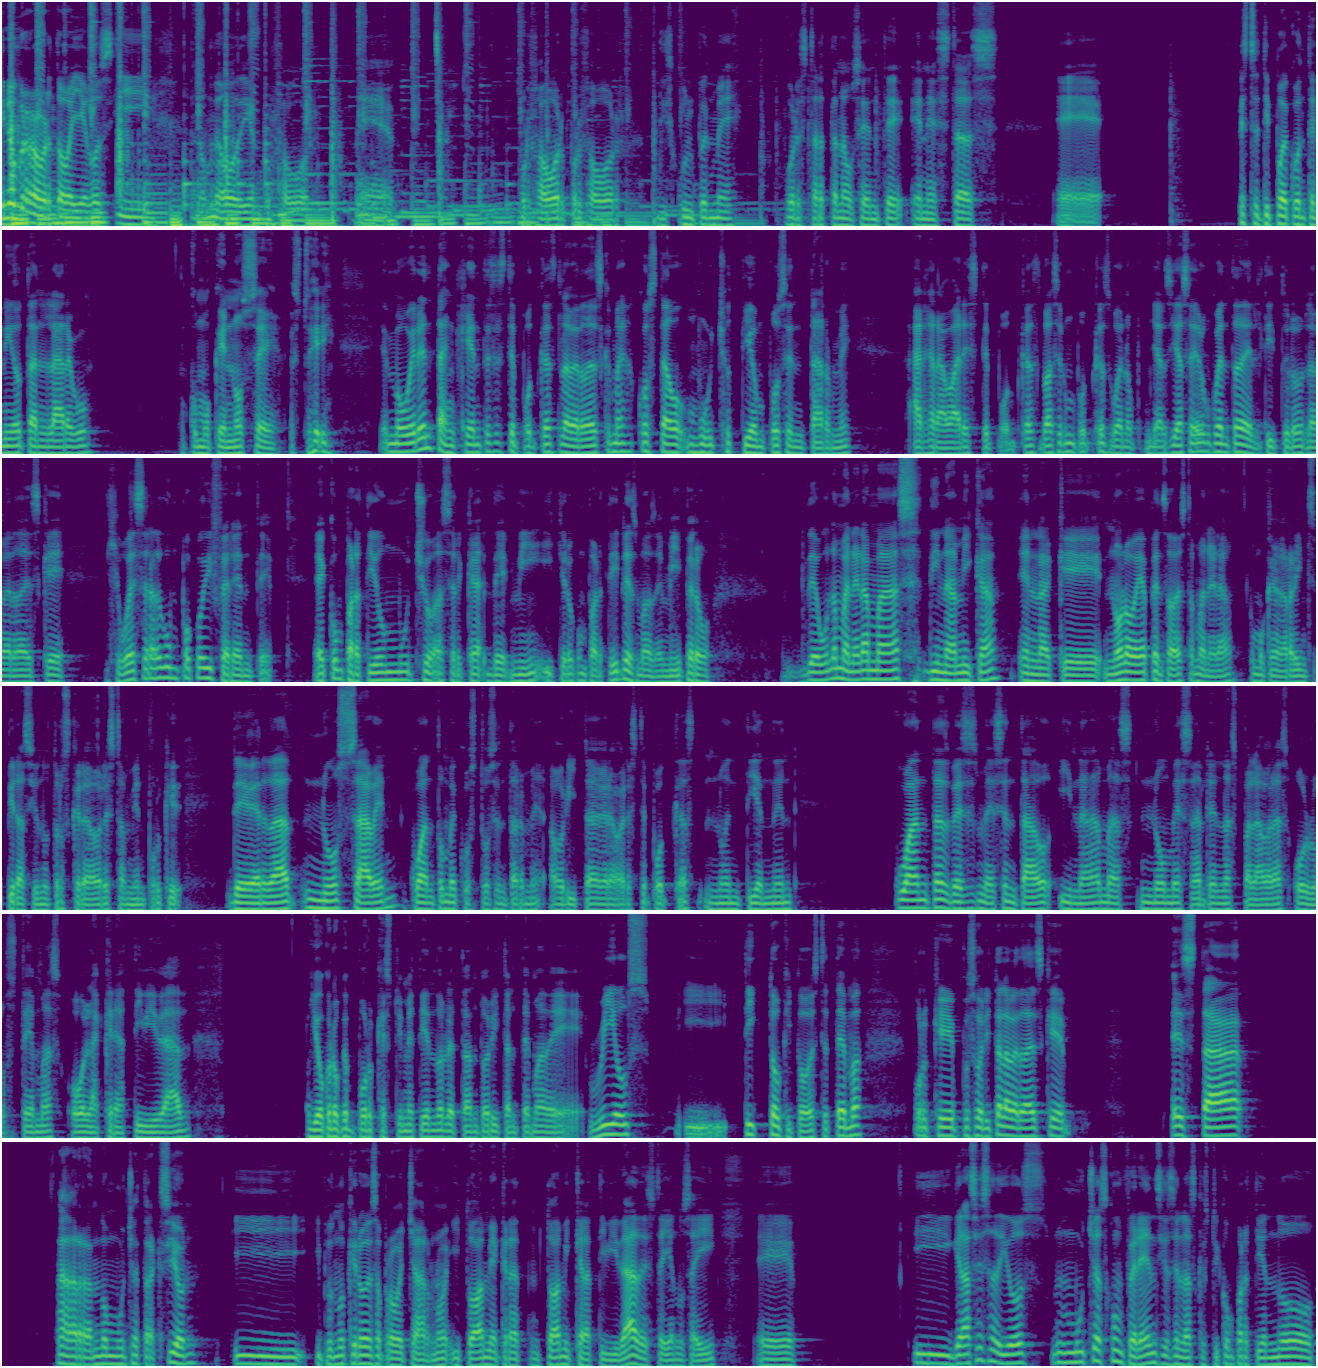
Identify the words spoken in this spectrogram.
Mi nombre es Roberto Gallegos y no me odien, por favor. Eh, por favor, por favor, discúlpenme por estar tan ausente en estas. Eh, este tipo de contenido tan largo. Como que no sé, estoy. Me voy a ir en tangentes este podcast. La verdad es que me ha costado mucho tiempo sentarme a grabar este podcast. Va a ser un podcast, bueno, ya, ya se dieron cuenta del título. La verdad es que dije, voy a hacer algo un poco diferente. He compartido mucho acerca de mí y quiero compartirles más de mí, pero de una manera más dinámica en la que no lo había pensado de esta manera, como que agarré inspiración de otros creadores también, porque de verdad no saben cuánto me costó sentarme ahorita a grabar este podcast, no entienden cuántas veces me he sentado y nada más no me salen las palabras o los temas o la creatividad. Yo creo que porque estoy metiéndole tanto ahorita al tema de Reels y TikTok y todo este tema, porque pues ahorita la verdad es que está agarrando mucha atracción y, pues no quiero desaprovechar, ¿no? Y toda mi, toda mi creatividad está yéndose ahí. Eh, y gracias a Dios, muchas conferencias en las que estoy compartiendo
